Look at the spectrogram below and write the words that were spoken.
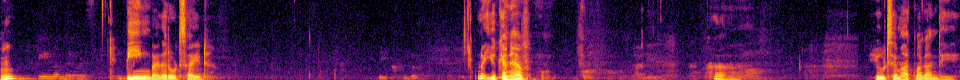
Hmm? Peeing by the roadside. No, you can have you would say Mahatma Gandhi.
